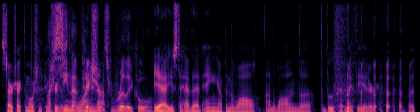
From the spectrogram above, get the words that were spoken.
Star Trek: The Motion Picture. i've seen that picture up. it's really cool Yeah, I used to have that hanging up in the wall on the wall in the the booth at my theater, but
